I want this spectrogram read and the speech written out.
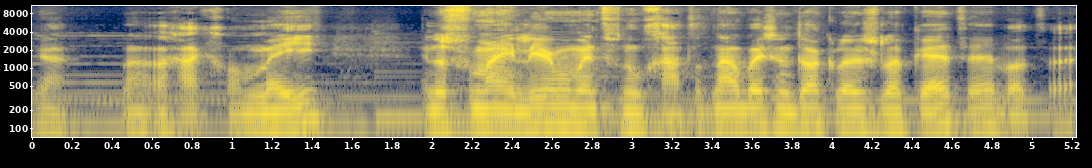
Ja, dan ga ik gewoon mee. En dat is voor mij een leermoment van hoe gaat dat nou bij zo'n dakloos loket. Hè? Wat, uh,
